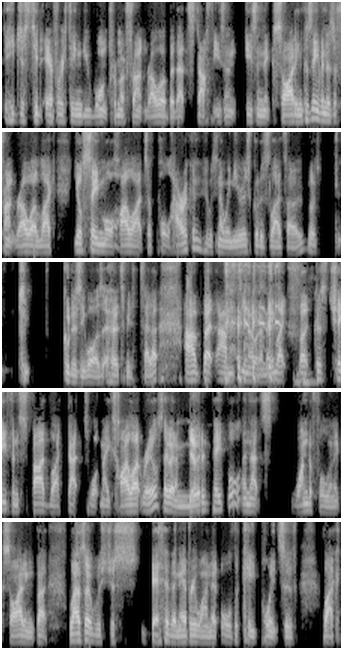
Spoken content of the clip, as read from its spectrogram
he just did everything you want from a front rower, but that stuff isn't isn't exciting because even as a front rower, like you'll see more highlights of Paul Harragon, who was nowhere near as good as Lazo, but good as he was. It hurts me to say that, uh, but um, you know what I mean. Like, because Chief and Spud, like that's what makes highlight reels. They went and Yep. murdered people, and that's wonderful and exciting. But Lazo was just better than everyone at all the key points of like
